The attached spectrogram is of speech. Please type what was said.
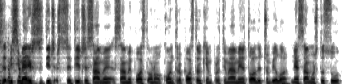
se, mislim, meni što se tiče, što se tiče same, same post, ono, kontra postavke protiv Miami je to odlično bilo, ne samo što su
